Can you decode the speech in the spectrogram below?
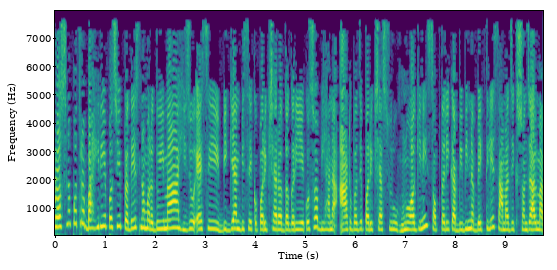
प्रश्नपत्र बाहिरिएपछि प्रदेश नम्बर दुईमा हिजो एसी विज्ञान विषयको परीक्षा रद्द गरिएको छ। बिहान आठ बजे परीक्षा शुरू हुनु अघि नै सप्तरीका विभिन्न व्यक्तिले सामाजिक सञ्जालमा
